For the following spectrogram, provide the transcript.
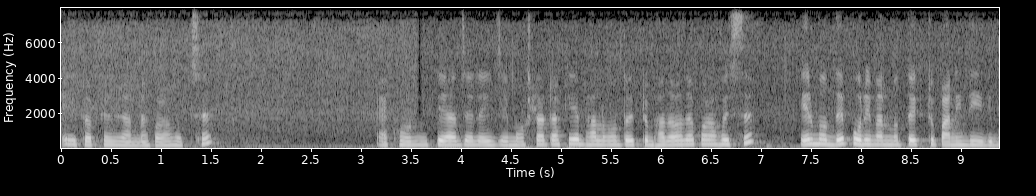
এই তরকারি রান্না করা হচ্ছে। এখন পেঁয়াজের এই যে মশলাটাকে ভালো মতো একটু ভাজা ভাজা করা হয়েছে। এর মধ্যে পরিমাণ মতো একটু পানি দিয়ে দিব।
